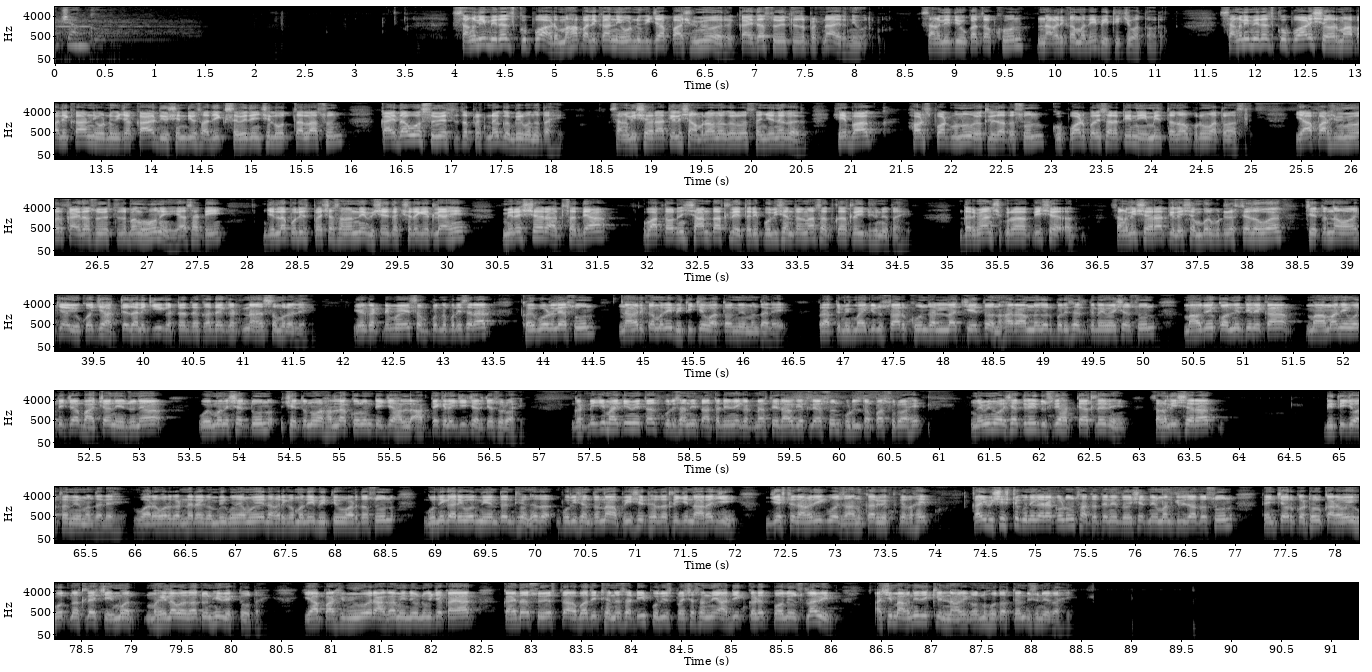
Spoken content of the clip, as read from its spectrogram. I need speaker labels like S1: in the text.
S1: jungle.
S2: Sangli Miraj Kupwad महापालिका निवडणुकीच्या पार्श्वभूमीवर कायदा सुव्यवस्थेचा प्रश्न ऐरणीवर. सांगलीत युवकाचा खून नागरिकांमध्ये भीतीचे वातावरण. सांगली मिरज कुपवाड शहर महापालिका निवडणुकीच्या काळ दिवसेंदिवस अधिक संवेदनशील होत चालला असून कायदा व सुव्यवस्थेचा प्रश्न गंभीर बनत आहे. सांगली शहरातील शामरावनगर व संजयनगर हे भाग हॉटस्पॉट म्हणून ओळखले जात असून कुपवाड परिसरातील नेहमीच तणावपूर्ण वातावरण असते. या पार्श्वभूमीवर कायदा सुव्यवस्थेचा भंग होऊ नये यासाठी जिल्हा पोलीस प्रशासनाने विशेष दक्षता घेतली आहे. मिरज शहरात सध्या वातावरण शांत असले तरी पोलीस यंत्रणा सतर्क असल्याचे दिसून येत आहे. दरम्यान शुक्रवारी शहर सांगली शहरातील शंभर फुटी रस्त्याजवळ चेतन नावाच्या युवकाची हत्या झाल्याची घटना धक्कादायक घटना समोर आली आहे. या घटनेमुळे संपूर्ण परिसरात खळबळले असून नागरिकांमध्ये भीतीचे वातावरण निर्माण झाले आहे. प्राथमिक माहितीनुसार खून झालेला चेतन हा रामनगर परिसरातील रहिवासी असून महादेव कॉलनीतील एका मामाने व त्याच्या भाच्याने जुन्या वैमनस्यातून चेतनवर हल्ला करून त्याची हल्ला हत्या केल्याची चर्चा सुरू आहे. घटनेची माहिती मिळताच पोलिसांनी तातडीने घटनास्थळी धाव घेतली असून पुढील तपास सुरू आहे. नवीन वर्षातील ही दुसरी हत्या असल्याने सांगली शहरात भीतीचे वातावरण निर्माण झाले आहे. वारंवार घडणाऱ्या गंभीर गुन्ह्यामुळे नागरिकांमध्ये भीती वाढत असून गुन्हेगारीवर नियंत्रण ठेवण्यात पोलीस यंत्रणा अपयशी ठरत असल्याची नाराजी ज्येष्ठ नागरिक व जाणकार व्यक्त करत आहेत. काही विशिष्ट गुन्हेगाराकडून सातत्याने दहशत निर्माण केली जात असून त्यांच्यावर कठोर कारवाई होत नसल्याचे मत महिला वर्गातूनही व्यक्त होत आहे. या पार्श्वभूमीवर आगामी निवडणुकीच्या काळात कायदा सुव्यवस्था अबाधित ठेवण्यासाठी पोलीस प्रशासनाने अधिक कडक पावले उचलावीत अशी मागणी देखील नागरिकांकडून होत असताना दिसून येत आहे.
